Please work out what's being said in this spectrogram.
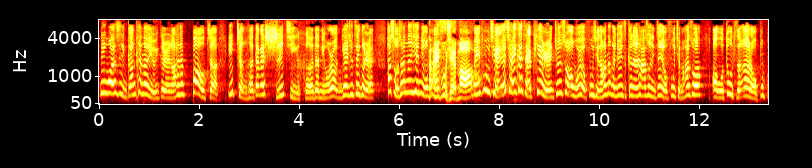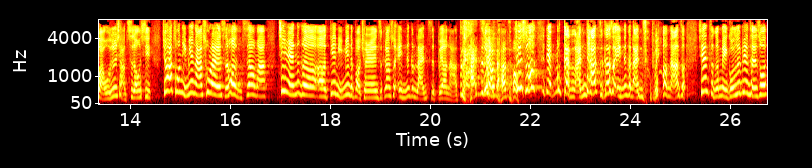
另外是你刚刚看到有一个人哦，他就抱着一整盒大概十几盒的牛肉，你看就。这个人他手上那些牛排，他没付钱吗？没付钱，而且他一开始还骗人，就是说哦我有付钱，然后那个人就一直跟着他说，你真有付钱吗？他说哦我肚子饿了，我不管，我就想吃东西。就他从里面拿出来的时候，你知道吗？竟然那个呃店里面的保全人只跟他说，哎你那个篮子不要拿走，篮子不要拿走，就，是说也不敢拦他，只跟他说哎那个篮子不要拿走。现在整个美国就变成说，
